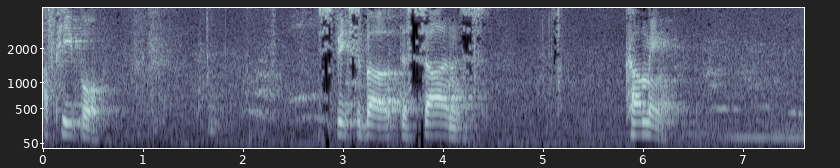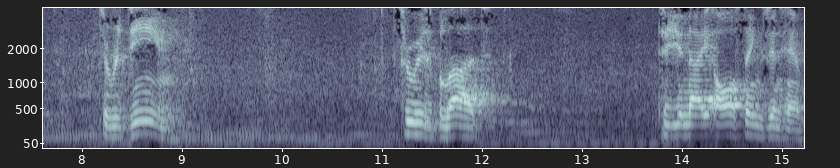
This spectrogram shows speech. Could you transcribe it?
a people. It speaks about the Son's coming to redeem through his blood, to unite all things in him,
